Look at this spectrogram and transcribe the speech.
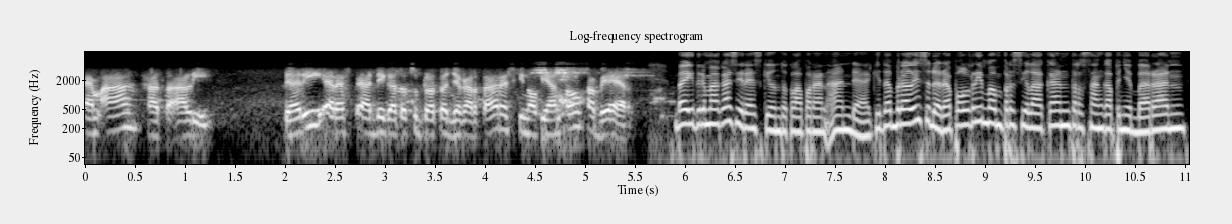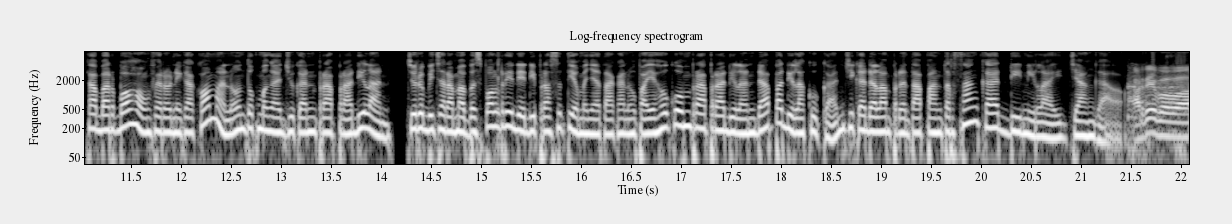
MA Hatta Ali. Dari RSPAD Gatot Subroto Jakarta, Reski Novianto, KBR. Baik, terima kasih Reski untuk laporan Anda. Kita beralih, Saudara Polri mempersilahkan tersangka penyebaran kabar bohong Veronica Koman untuk mengajukan pra-peradilan. Juru bicara Mabes Polri Dedi Prasetyo menyatakan upaya hukum pra-peradilan dapat dilakukan jika dalam penetapan tersangka dinilai janggal. Artinya bahwa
